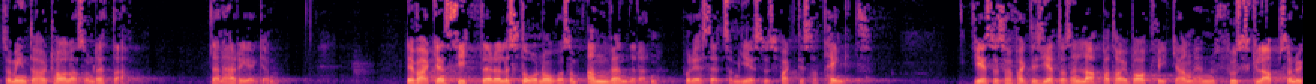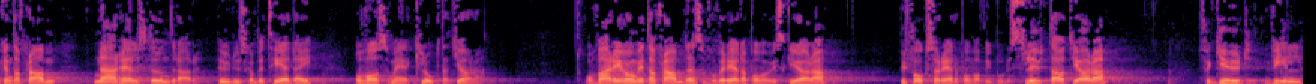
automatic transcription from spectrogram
som inte har hört talas om detta, den här regeln. Det varken sitter eller står någon som använder den på det sätt som Jesus faktiskt har tänkt. Jesus har faktiskt gett oss en lapp att ha i bakfickan, en fusklapp som du kan ta fram när helst du undrar hur du ska bete dig och vad som är klokt att göra. Och varje gång vi tar fram den så får vi reda på vad vi ska göra. Vi får också reda på vad vi borde sluta att göra. För Gud vill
